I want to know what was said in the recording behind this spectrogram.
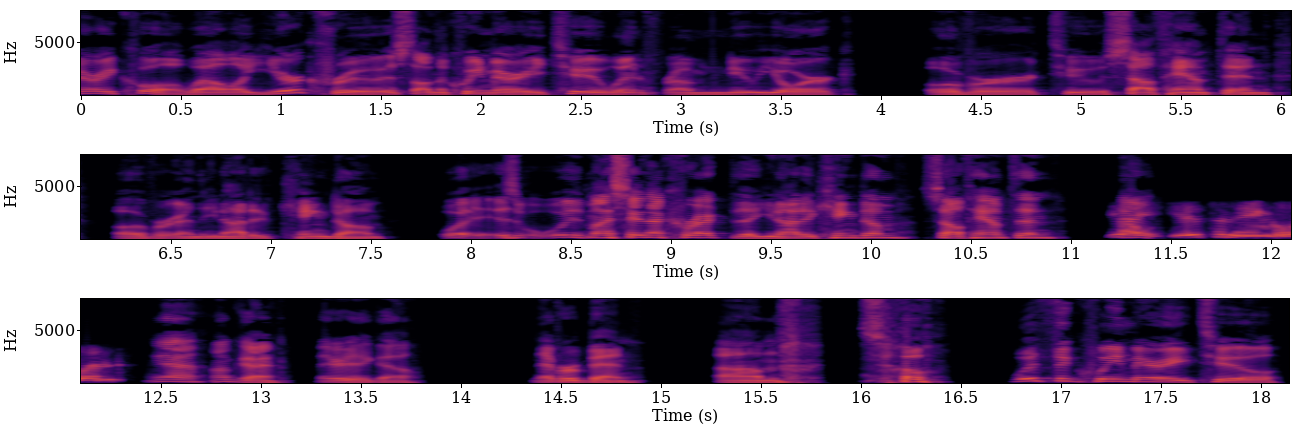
Very cool. Well, your cruise on the Queen Mary 2 went from New York over to Southampton over in the United Kingdom. What, is, am I saying that correct? The United Kingdom, Southampton? Yeah, it's in England. Yeah, okay. There you go. Never been. Um, so with the Queen Mary 2,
